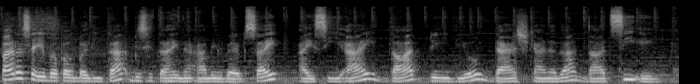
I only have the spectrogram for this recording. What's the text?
Para sa iba pang balita, bisitahin ang aming website ici.radio-canada.ca.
